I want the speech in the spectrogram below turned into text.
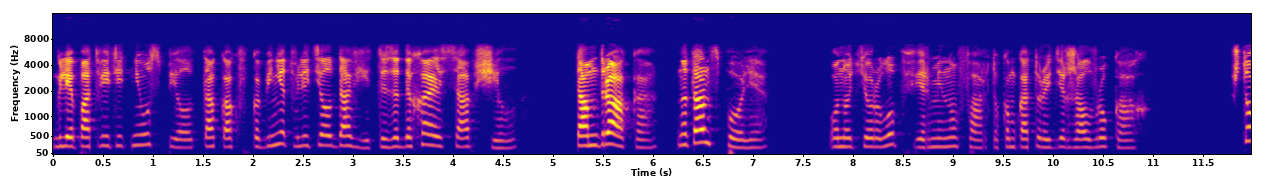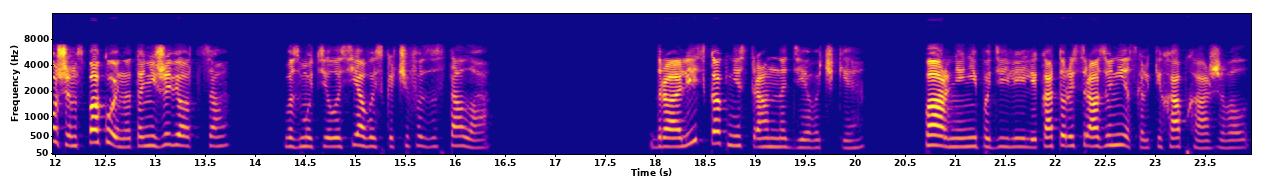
Глеб ответить не успел, так как в кабинет влетел Давид и, задыхаясь, сообщил. «Там драка, на танцполе». Он утер лоб фирменным фартуком, который держал в руках. «Что ж им спокойно-то не живется?» Возмутилась я, выскочив из-за стола. Дрались, как ни странно, девочки. Парни не поделили, который сразу нескольких обхаживал,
